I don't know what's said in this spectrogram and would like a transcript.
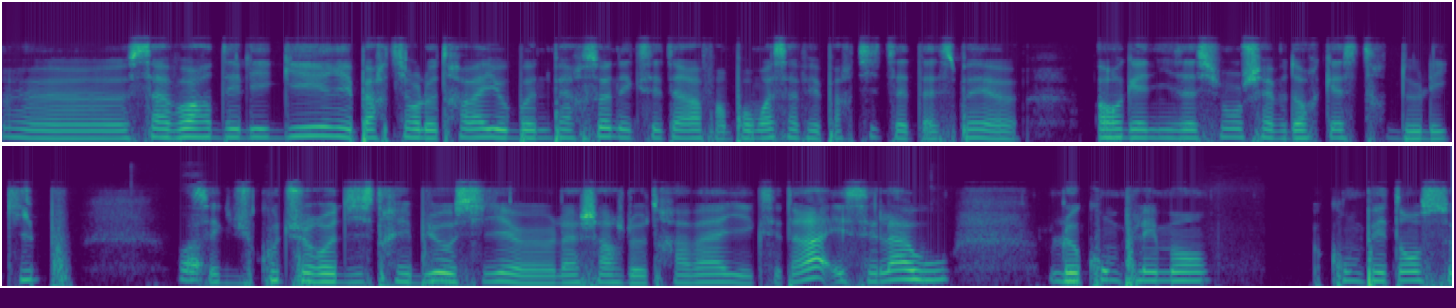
euh, savoir déléguer, répartir le travail aux bonnes personnes, etc. Enfin, pour moi, ça fait partie de cet aspect euh, organisation, chef d'orchestre de l'équipe. Ouais. C'est que du coup, tu redistribues aussi euh, la charge de travail, etc. Et c'est là où le complément compétences,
